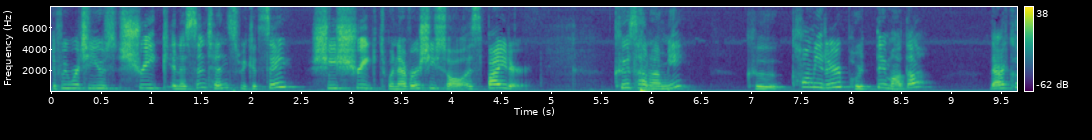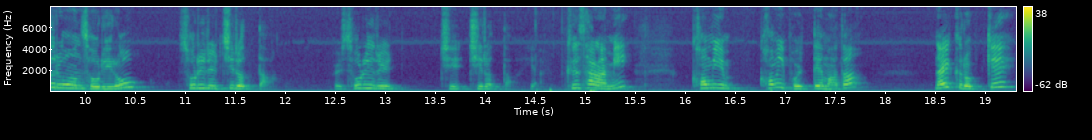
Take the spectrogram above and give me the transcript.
if we were to use shriek in a sentence, we could say she shrieked whenever she saw a spider. 그 사람이 그 거미를 볼 때마다 날카로운 소리로 소리를 지렀다. 소리를 지, 지렀다. Yeah. 그 사람이 거미 거미 볼 때마다 날카롭게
